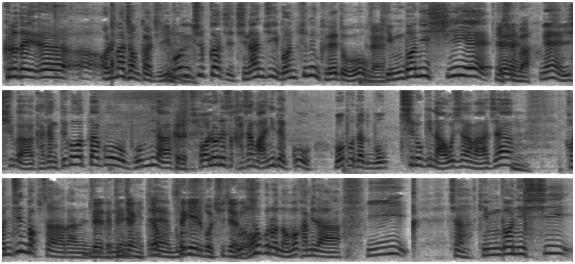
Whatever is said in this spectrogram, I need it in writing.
그런데 어, 얼마 전까지 이번 음. 주까지 지난주 이번 주는 그래도 네. 김건희 씨의 이슈가. 네, 네, 이슈가 가장 뜨거웠다고 봅니다. 그렇죠. 언론에서 가장 많이 됐고 무엇보다도 목취록이 나오자마자 음. 건진 법사라는 네네, 분의, 등장했죠. 네, 무- 세계일보 취재로. 무속으로 넘어갑니다. 이 자, 김건희 씨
